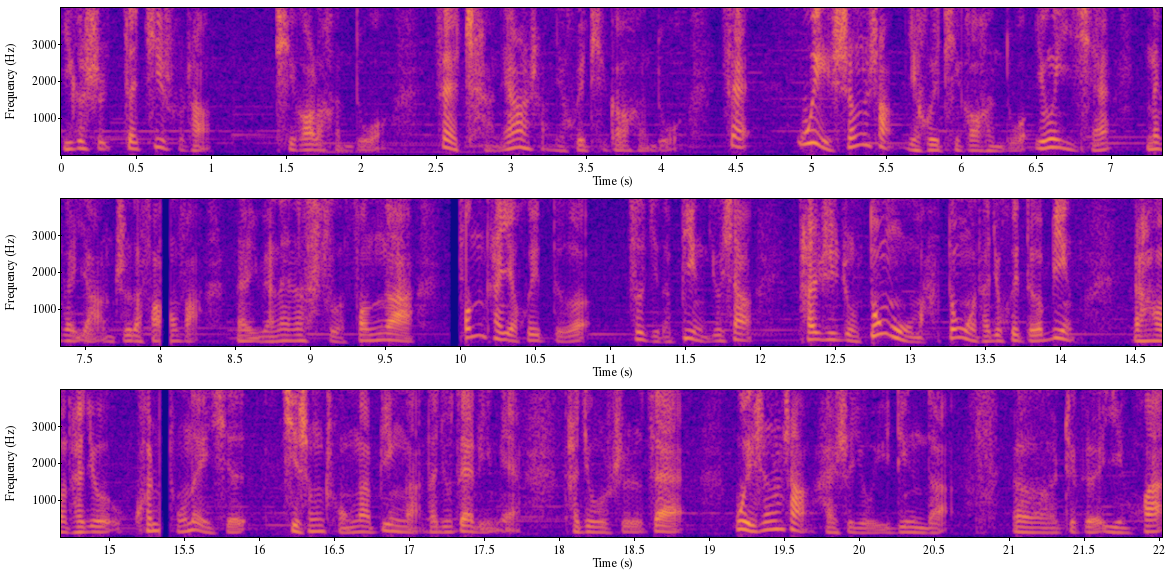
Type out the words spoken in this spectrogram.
一个是在技术上提高了很多，在产量上也会提高很多，在卫生上也会提高很多。因为以前那个养殖的方法，那原来的死蜂啊，蜂它也会得自己的病，就像它是一种动物嘛，动物它就会得病，然后它就昆虫的一些寄生虫啊、病啊，它就在里面，它就是在。卫生上还是有一定的，呃，这个隐患。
